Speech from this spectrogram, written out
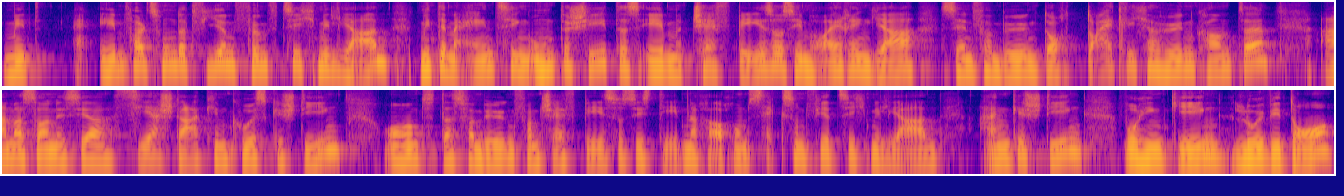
mit ebenfalls 154 Milliarden, mit dem einzigen Unterschied, dass eben Jeff Bezos im heurigen Jahr sein Vermögen doch deutlich erhöhen konnte. Amazon ist ja sehr stark im Kurs gestiegen und das Vermögen von Jeff Bezos ist demnach auch um 46 Milliarden angestiegen, wohingegen Louis Vuitton,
